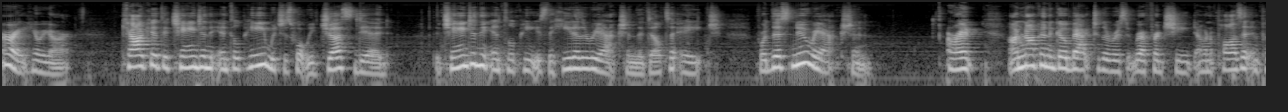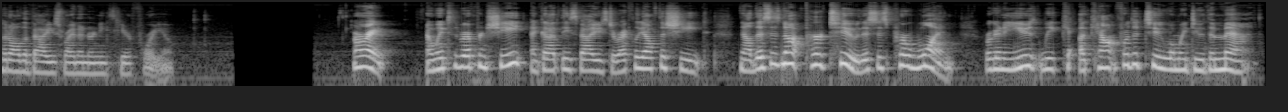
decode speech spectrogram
All right, here we are. Calculate the change in the enthalpy, which is what we just did. The change in the enthalpy is the heat of the reaction, the delta H, for this new reaction. All right, I'm not going to go back to the reference sheet. I'm going to pause it and put all the values right underneath here for you. All right, I went to the reference sheet. I got these values directly off the sheet. Now this is not per two, this is per one. We're going to use, we account for the two when we do the math.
